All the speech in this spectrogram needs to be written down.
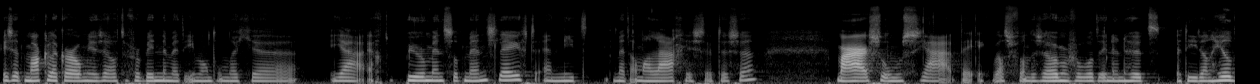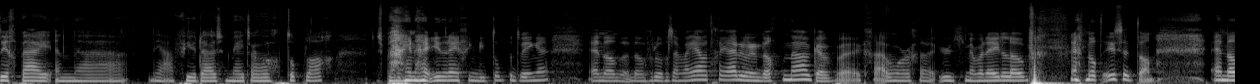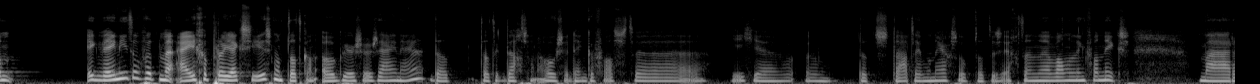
is het makkelijker om jezelf te verbinden met iemand omdat je ja, echt puur mens tot mens leeft en niet met allemaal laagjes ertussen. Maar soms, ja, ik was van de zomer bijvoorbeeld in een hut die dan heel dichtbij een uh, ja, 4000 meter hoge top lag. Dus bijna iedereen ging die top bedwingen. En dan, dan vroegen ze mij, ja, wat ga jij doen? En dacht, nou, ik, heb, eh, ik ga morgen een uurtje naar beneden lopen. en dat is het dan. En dan, ik weet niet of het mijn eigen projectie is, want dat kan ook weer zo zijn, hè. Dat, dat ik dacht van, oh, ze denken vast, uh, jeetje, ehm, dat staat helemaal nergens op. Dat is echt een uh, wandeling van niks. Maar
